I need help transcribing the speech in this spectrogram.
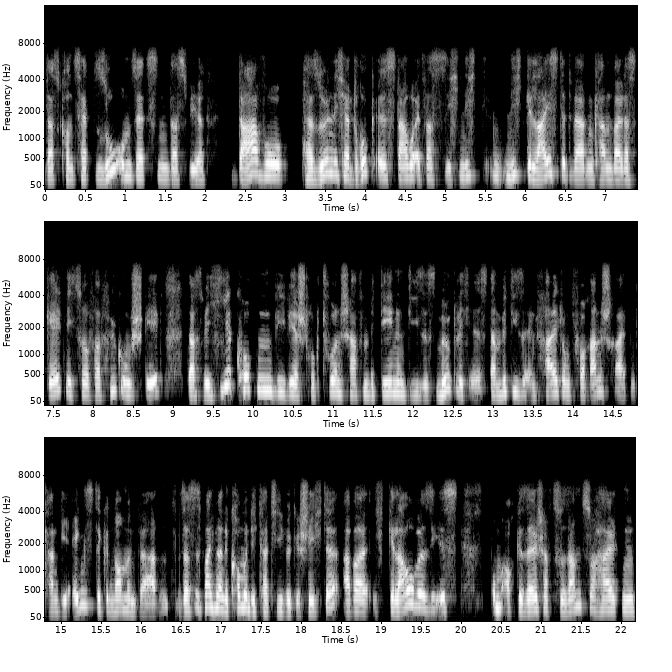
das Konzept so umsetzen, dass wir da, wo persönlicher Druck ist, da wo etwas sich nicht, nicht geleistet werden kann, weil das Geld nicht zur Verfügung steht, dass wir hier gucken, wie wir Strukturen schaffen, mit denen dieses möglich ist, damit diese Entfaltung voranschreiten kann, die Ängste genommen werden. Das ist manchmal eine kommunikative Geschichte, aber ich glaube, sie ist, um auch Gesellschaft zusammenzuhalten,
